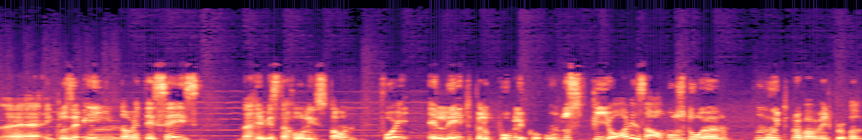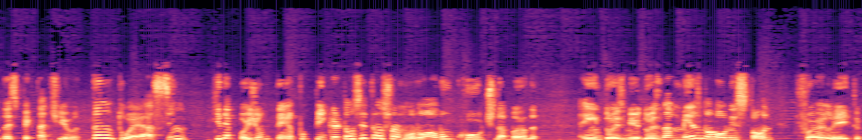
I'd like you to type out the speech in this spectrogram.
Né? Inclusive, em 96, na revista Rolling Stone, foi eleito pelo público um dos piores álbuns do ano, muito provavelmente por conta da expectativa. Tanto é assim que depois de um tempo, Pinkerton se transformou no álbum cult da banda. Em 2002, na mesma Rolling Stone, foi eleito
